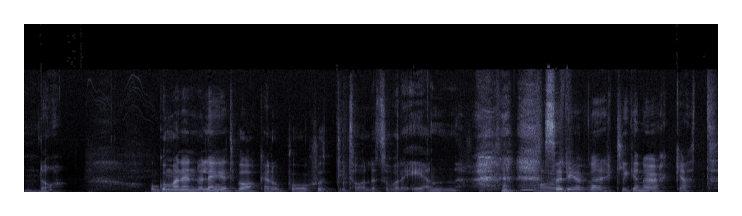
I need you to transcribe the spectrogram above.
Mm. Då. Och går man ännu längre tillbaka då på 70-talet så var det en. Ja, så det har verkligen ökat.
